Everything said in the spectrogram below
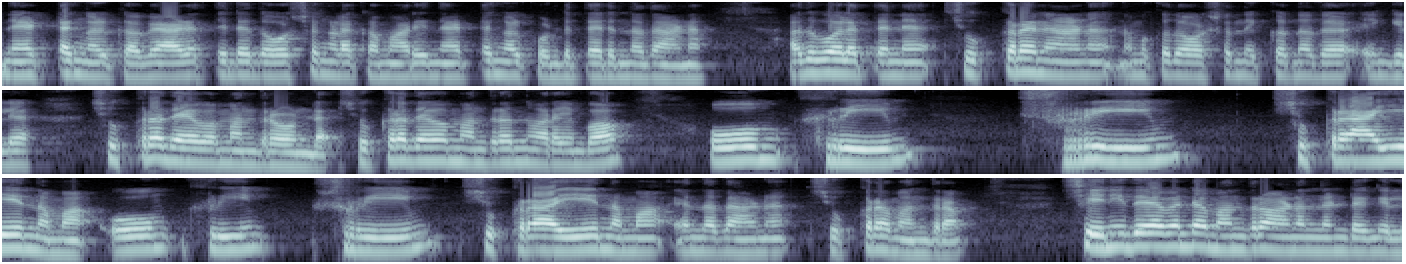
നേട്ടങ്ങൾക്ക് വ്യാഴത്തിന്റെ ദോഷങ്ങളൊക്കെ മാറി നേട്ടങ്ങൾ കൊണ്ടുതരുന്നതാണ് അതുപോലെ തന്നെ ശുക്രനാണ് നമുക്ക് ദോഷം നിൽക്കുന്നത് എങ്കിൽ ശുക്രദേവ മന്ത്രമുണ്ട്. ശുക്രദേവ മന്ത്രം എന്ന് പറയുമ്പോൾ ഓം ഹ്രീം ശ്രീം ശുക്രായേ നമ. ഓം ഹ്രീം ശ്രീം ശുക്രായേ നമ എന്നതാണ് ശുക്രമന്ത്രം. ശനിദേവന്റെ മന്ത്രമാണെന്നുണ്ടെങ്കിൽ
